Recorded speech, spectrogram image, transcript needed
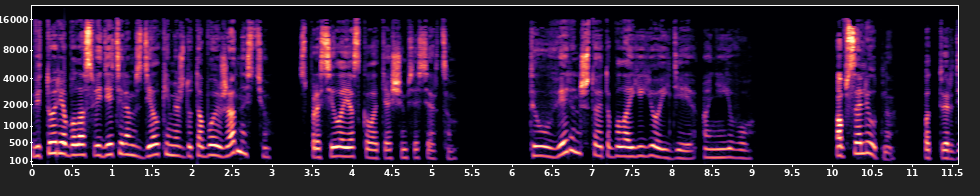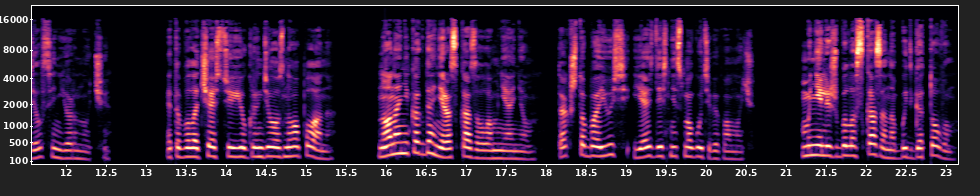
«Витория была свидетелем сделки между тобой и жадностью?» — спросила я с колотящимся сердцем. «Ты уверен, что это была ее идея, а не его?» «Абсолютно», — подтвердил сеньор Нучи. Это было частью ее грандиозного плана. Но она никогда не рассказывала мне о нем, так что, боюсь, я здесь не смогу тебе помочь. Мне лишь было сказано быть готовым,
